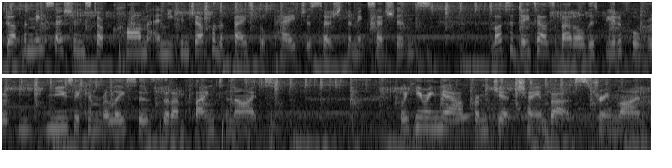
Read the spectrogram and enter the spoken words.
www.theminxsessions.com and you can jump on the Facebook page, just search The Minx Sessions. Lots of details about all this beautiful re- music and releases that I'm playing tonight. We're hearing now from Jet Chamber Streamline.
